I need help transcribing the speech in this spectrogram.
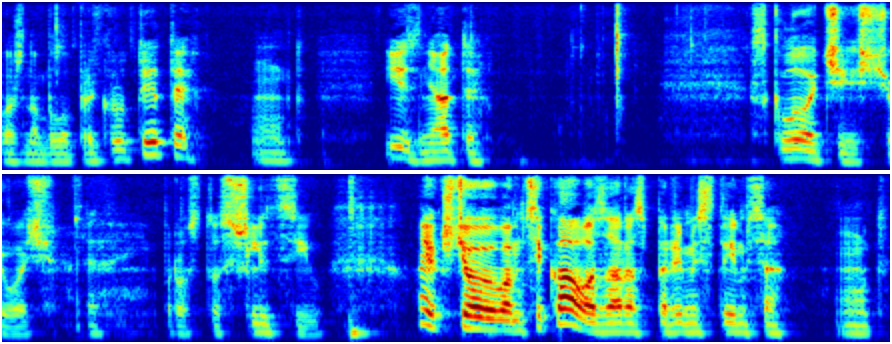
можна було прикрутити от, і зняти склоочищувач просто з шліців. Ну, якщо вам цікаво, зараз перемістимося от,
